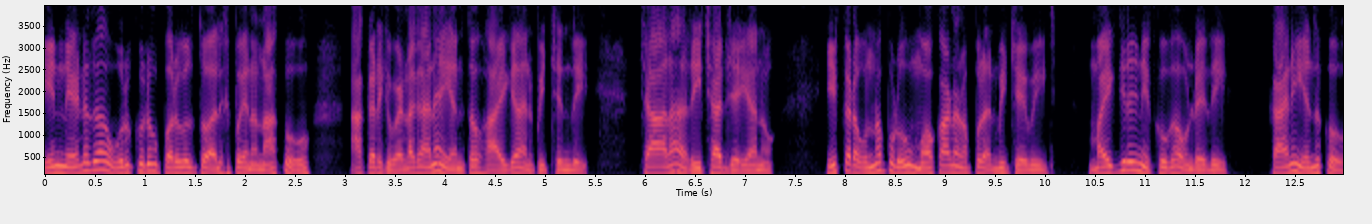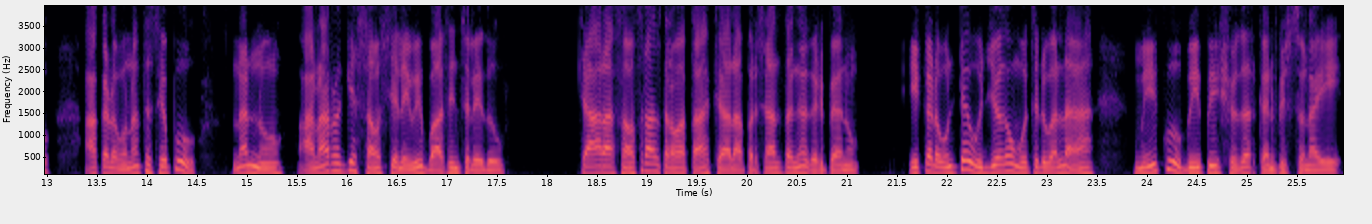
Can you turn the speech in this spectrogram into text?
ఇన్నేళ్ళుగా ఉరుకులు పరుగులతో అలసిపోయిన నాకు అక్కడికి వెళ్ళగానే ఎంతో హాయిగా అనిపించింది. చాలా రీఛార్జ్ అయ్యాను. ఇక్కడ ఉన్నప్పుడు మోకాళ్ళ నొప్పులు అనిపించేవి. మైగ్రేన్ ఎక్కువగా ఉండేది. కానీ ఎందుకో అక్కడ ఉన్నంతసేపు నన్ను అనారోగ్య సమస్యలేవి బాధించలేదు. చాలా సంవత్సరాల తర్వాత చాలా ప్రశాంతంగా గడిపాను. ఇక్కడ ఉంటే ఉద్యోగం ఒత్తిడి వల్ల మీకు బీపీ షుగర్ కనిపిస్తున్నాయి.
